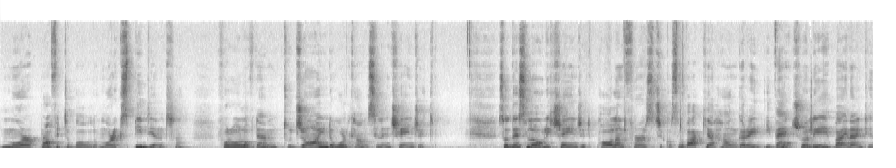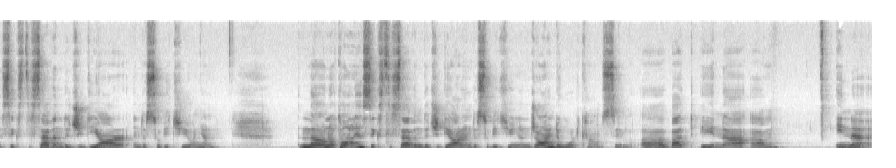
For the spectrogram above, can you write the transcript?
more profitable, more expedient for all of them to join the World Council and change it. So they slowly changed it. Poland first, Czechoslovakia, Hungary, eventually by 1967 the GDR and the Soviet Union. Now, not only in 67 the GDR and the Soviet Union joined the World Council, uh, but in, uh, um, in, uh,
